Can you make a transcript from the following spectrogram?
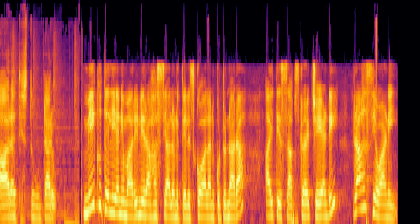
ఆరాధిస్తూ ఉంటారు. మీకు తెలియని మరిన్ని రహస్యాలను తెలుసుకోవాలనుకుంటున్నారా? అయితే సబ్స్క్రైబ్ చేయండి. రహస్యవాణి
